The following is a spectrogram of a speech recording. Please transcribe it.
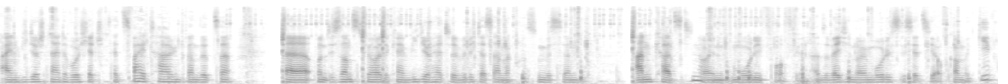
ein Video schneide, wo ich jetzt schon seit zwei Tagen dran sitze äh, und ich sonst für heute kein Video hätte, will ich das einmal kurz ein bisschen uncuts die neuen Modi vorführen. Also welche neuen Modis es jetzt hier auf Comic gibt.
